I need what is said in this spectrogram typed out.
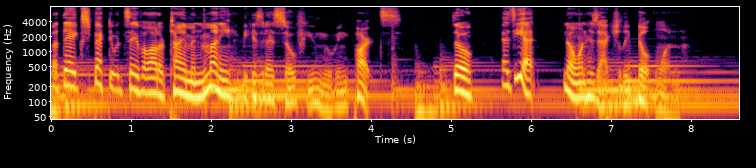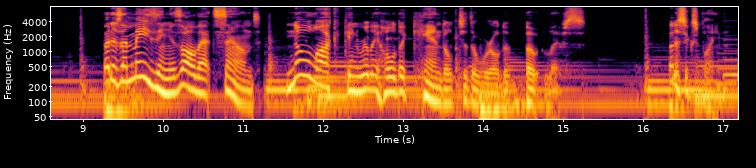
but they expect it would save a lot of time and money because it has so few moving parts though, as yet, no one has actually built one. But as amazing as all that sounds, no lock can really hold a candle to the world of boat lifts. Let us explain.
